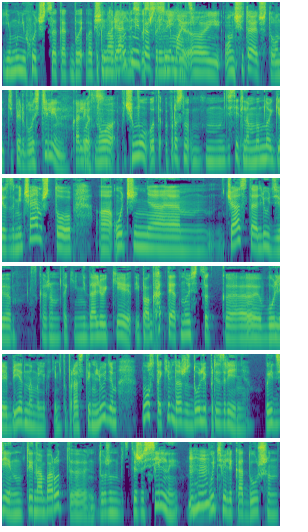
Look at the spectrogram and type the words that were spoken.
ему не хочется как бы вообще так, эту реальность мне воспринимать. Кажется, э, он считает, что он теперь властелин колец. Вот, но почему? Вот просто действительно мы многие замечаем, что э, очень э, часто люди скажем, такие недалекие и богатые относятся к э, более бедным или каким-то простым людям, ну, с таким даже с долей презрения. По идее, ну, ты наоборот э, должен быть, ты же сильный, угу. будь великодушен,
